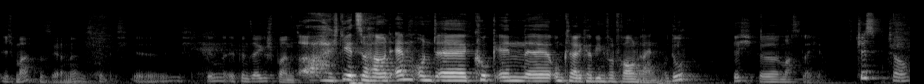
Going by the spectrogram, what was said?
ich mag das ja, ne? Ich, ich, äh, ich, bin, ich bin sehr gespannt. Ah, ich gehe zu HM und äh, guck in äh, Umkleidekabinen von Frauen rein. Und du? Ich äh, mach's gleich. Tschüss. Ciao.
